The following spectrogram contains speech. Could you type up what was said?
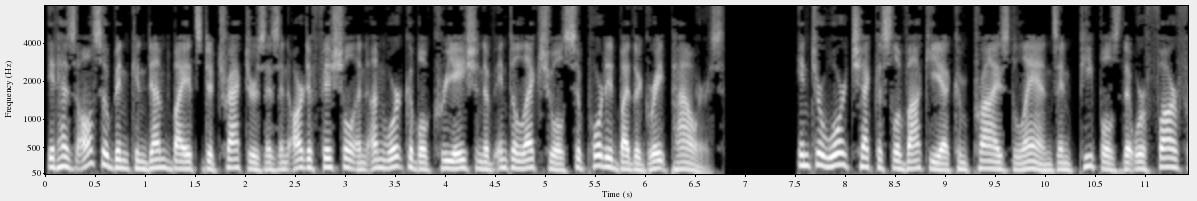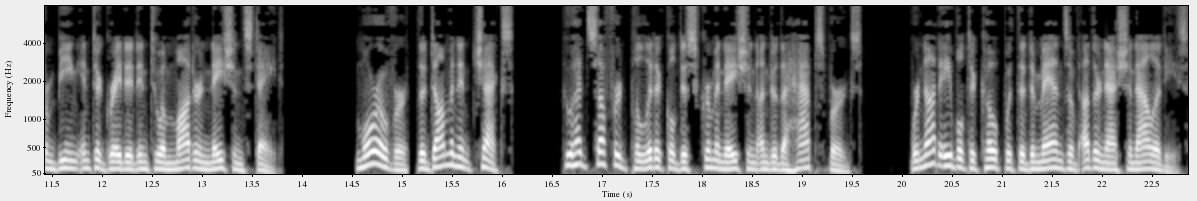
It has also been condemned by its detractors as an artificial and unworkable creation of intellectuals supported by the great powers. Interwar Czechoslovakia comprised lands and peoples that were far from being integrated into a modern nation-state. Moreover, the dominant Czechs—who had suffered political discrimination under the Habsburgs, were not able to cope with the demands of other nationalities,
